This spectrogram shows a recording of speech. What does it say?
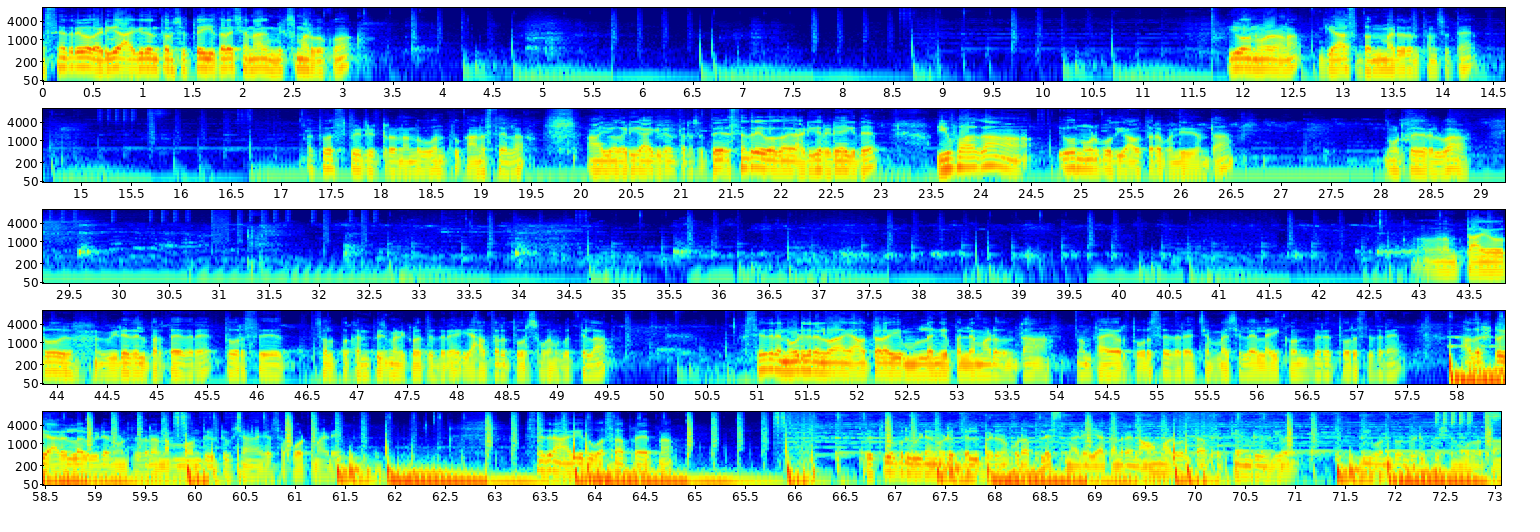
ಸ್ನೇಹಿತರೆ, ಇವಾಗ ಅಡುಗೆ ಆಗಿದೆ ಅಂತ ಅನಿಸುತ್ತೆ. ಈ ಥರ ಚೆನ್ನಾಗಿ ಮಿಕ್ಸ್ ಮಾಡಬೇಕು. ಇವಾಗ ನೋಡೋಣ. ಗ್ಯಾಸ್ ಬಂದ್ ಮಾಡಿದ್ರೆ ಅಂತ ಅನಿಸುತ್ತೆ. ಅಥವಾ ಸ್ಪೀಡ್ ಇಟ್ಟರೆ ನನಗೂ ಅಂತೂ ಕಾಣಿಸ್ತಾ ಇಲ್ಲ. ಇವಾಗ ಅಡುಗೆ ಆಗಿದೆ ಅಂತ ಅನಿಸುತ್ತೆ. ಸ್ನೇಹಿತರೆ, ಇವಾಗ ಅಡುಗೆ ರೆಡಿ ಆಗಿದೆ. ಇವಾಗ ಇವಾಗ ನೋಡ್ಬೋದು ಯಾವ ಥರ ಬಂದಿದೆ ಅಂತ. ನೋಡ್ತಾ ಇದ್ದೀರಲ್ವಾ? ನಮ್ಮ ತಾಯಿಯವರು ವಿಡಿಯೋದಲ್ಲಿ ಬರ್ತಾ ಇದ್ದಾರೆ ತೋರಿಸಿ ಸ್ವಲ್ಪ ಕನ್ಫ್ಯೂಸ್ ಮಾಡಿಕೊಳ್ತಿದ್ದಾರೆ ಯಾವ ಥರ ತೋರಿಸ್ಬೇಕಂತ ಗೊತ್ತಿಲ್ಲ. ಸೇದ್ರೆ ನೋಡಿದ್ರಲ್ವಾ ಯಾವ ಥರ ಈ ಮುಲ್ಲಂಗಿ ಪಲ್ಯ ಮಾಡೋದು ಅಂತ. ನಮ್ಮ ತಾಯಿಯವರು ತೋರಿಸ್ತಾ ಇದ್ದಾರೆ ಚಮ್ಮಚಿಲೆ ಲೈಕ್ ಒಂದು ಬೇರೆ ತೋರಿಸ್ತಿದ್ದಾರೆ ಆದಷ್ಟು ಯಾರೆಲ್ಲ ವೀಡಿಯೋ ನೋಡ್ತಿದ್ದಾರೆ ನಮ್ಮ ಒಂದು ಯೂಟ್ಯೂಬ್ ಚಾನಲ್ಗೆ ಸಪೋರ್ಟ್ ಮಾಡಿ. ಸ್ನೇಹಿತರೆ ಹಾಗೆ ಇದು ಹೊಸ ಪ್ರಯತ್ನ. ಪ್ರತಿಯೊಬ್ಬರು ವಿಡಿಯೋ ನೋಡಿ ಬೆಲ್ ಬಟನ್ ಕೂಡ ಪ್ಲೆಸ್ ಮಾಡಿ. ಯಾಕಂದರೆ ನಾವು ಮಾಡುವಂಥ ಪ್ರತಿಯೊಂದು ವಿಡಿಯೋ ಈ ಒಂದು ನೋಟಿಫಿಕೇಶನ್ ಮೂಲಕ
